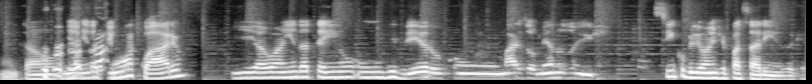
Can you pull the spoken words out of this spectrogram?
Então, e ainda tem um aquário. E eu ainda tenho um viveiro com mais ou menos uns 5 bilhões de passarinhos aqui.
